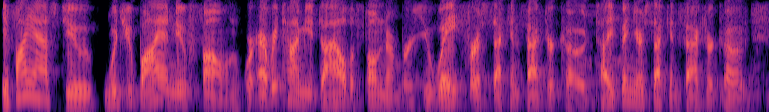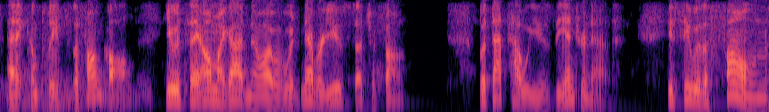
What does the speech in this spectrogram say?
if I asked you, would you buy a new phone where every time you dial the phone number, you wait for a second factor code, type in your second factor code, and it completes the phone call? You would say, oh my God, no, I would never use such a phone. But that's how we use the internet. You see, with a phone,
